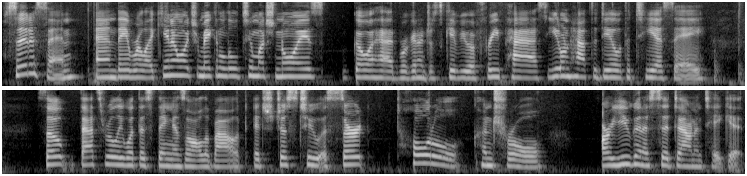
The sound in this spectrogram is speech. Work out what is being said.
citizen and they were like, you know what, you're making a little too much noise. Go ahead, we're going to just give you a free pass. You don't have to deal with the TSA. So that's really what this thing is all about. It's just to assert total control. Are you going to sit down and take it?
